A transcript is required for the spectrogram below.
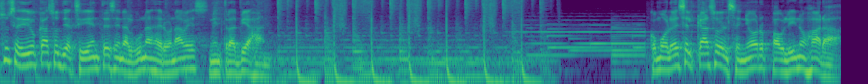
Sucedido casos de accidentes en algunas aeronaves mientras viajan. Como lo es el caso del señor Paulino Jara,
